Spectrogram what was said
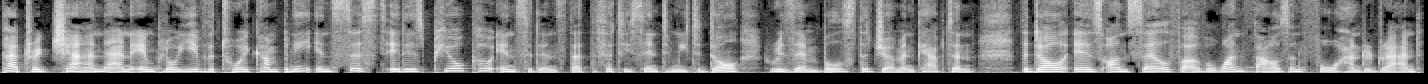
Patrick Chan, an employee of the toy company, insists it is pure coincidence that the 30 centimeter doll resembles the German captain. The doll is on sale for over 1,400 rand.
